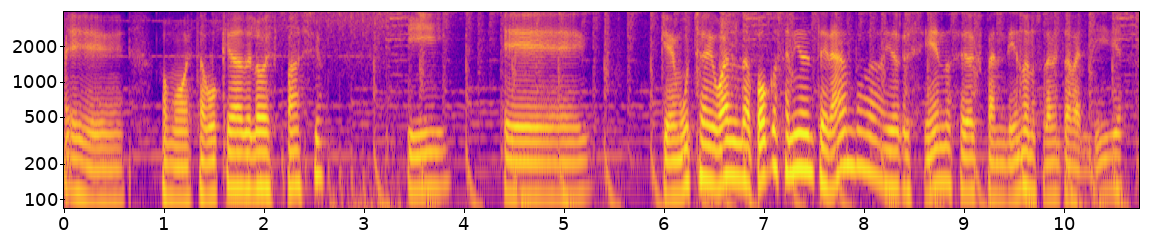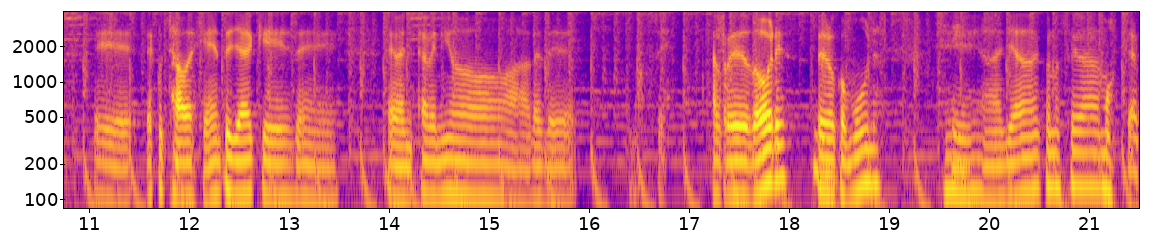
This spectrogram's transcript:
Eh, como esta búsqueda de los espacios y eh, que muchas igual de a poco se han ido enterando, ha ido creciendo, se ha ido expandiendo, no solamente a Valdivia. Eh, he escuchado de gente ya que eh, ha ven- ha venido desde, alrededores, pero comunas, Sí, eh, allá a conocer a mostrar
